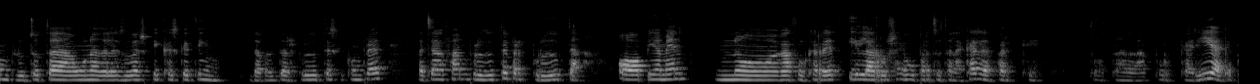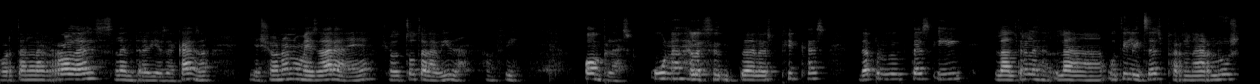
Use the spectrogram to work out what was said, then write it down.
omplo tota una de les dues piques que tinc de, dels productes que he comprat, vaig agafant producte per producte. Òbviament no agafo el carret i l'arrossego per tota la casa, perquè tota la porqueria que porten les rodes l'entraries a casa. I això no només ara, eh? Això tota la vida, en fi. Omples una de les, de les piques de productes i l'altra la, la utilitzes per anar-los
